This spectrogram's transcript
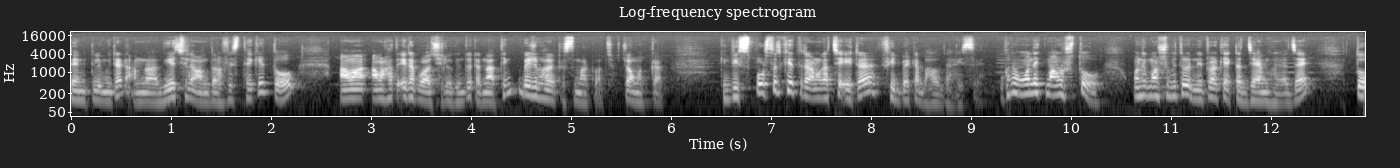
টেন কিলোমিটার আমরা দিয়েছিলাম আমাদের অফিস থেকে। তো আমার আমার হাতে এটা পড়া ছিল কিন্তু এটা নাথিং বেশ ভালো একটা স্মার্ট ওয়াচ চমৎকার। কিন্তু স্পোর্টসের ক্ষেত্রে আমার কাছে এটার ফিডব্যাকটা ভালো দেখাইছে। ওখানে অনেক মানুষ তো, অনেক মানুষের ভিতরে নেটওয়ার্কে একটা জ্যাম হয়ে যায়। তো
